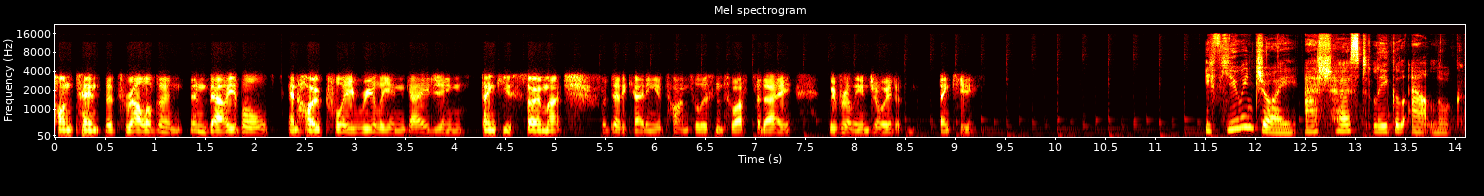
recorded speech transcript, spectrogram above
content that's relevant and valuable and hopefully really engaging. Thank you so much for dedicating your time to listen to us today. We've really enjoyed it. Thank you. If you enjoy Ashurst Legal Outlook,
